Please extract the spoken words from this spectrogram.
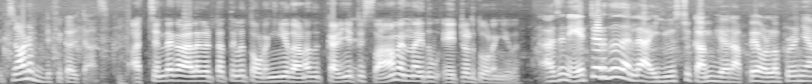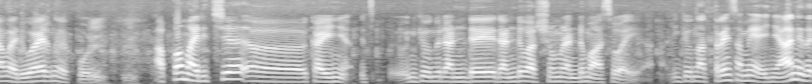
it's not a difficult task അച്ഛന്റെ കാലഘട്ടത്തിൽ തുടങ്ങിയതാണ്. അത് കഴിഞ്ഞിട്ട് സാം എന്ന ഇത് ഏറ്റെടുത്ത് തുടങ്ങിയത്? ആസ് എൻ ഏറ്റെടുത്തതല്ല. I use to come here അപ്പേ ഉള്ളപ്പോഴും ഞാൻ വരുമായിരുന്നു എപ്പോഴും. അപ്പം മരിച്ച് കഴിഞ്ഞ്. എനിക്ക് തോന്നുന്നു രണ്ട് രണ്ട് വർഷവും രണ്ട് മാസമായി എനിക്ക് തോന്നുന്നു അത്രയും സമയമായി. ഞാനിത്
